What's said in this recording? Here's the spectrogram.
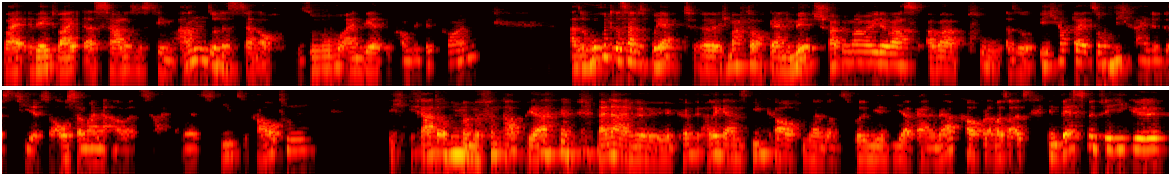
weltweit als Zahlungssystem an, sodass es dann auch so einen Wert bekommt wie Bitcoin. Also hochinteressantes Projekt. Äh, ich mache da auch gerne mit, schreibe immer mal wieder was, aber puh, also ich habe da jetzt noch nicht rein investiert, außer meiner Arbeitszeit. Aber jetzt Steam zu kaufen, ich, ich rate auch niemandem davon ab, ja. nein, nein, ihr könnt alle gerne Steam kaufen, weil sonst würde mir die ja keine mehr abkaufen. Aber so als Investmentvehikel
